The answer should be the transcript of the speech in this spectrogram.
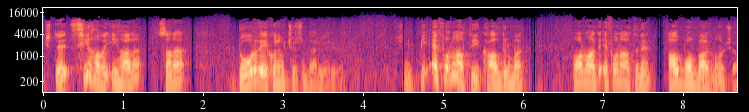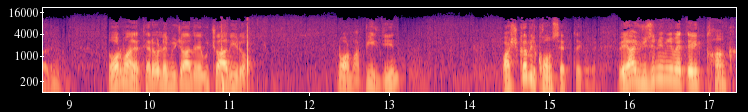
İşte SİHA ve İHA'la sana doğru ve ekonomik çözümler veriyor. Şimdi bir F-16'yı kaldırmak, normalde F-16 ne? Av bombardıman uçağı değil mi? Normalde terörle mücadele uçağı değil o. Normal bildiğin başka bir konsepte göre. Veya 120 milimetrelik tank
